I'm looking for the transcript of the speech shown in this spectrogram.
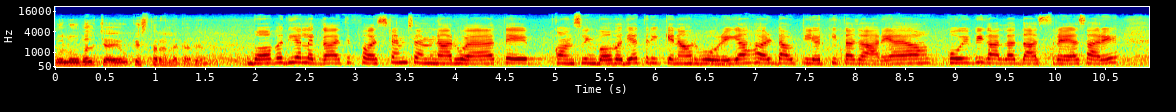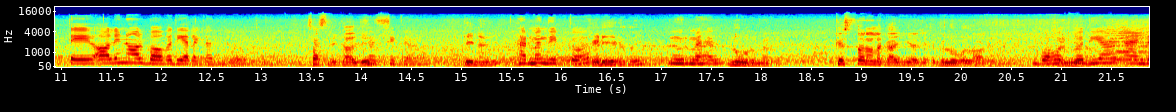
ਗਲੋਬਲ ਚ ਹੋ ਕਿਸ ਤਰ੍ਹਾਂ ਲੱਗਾ ਤੁਹਾਨੂੰ? ਬਹੁਤ ਵਧੀਆ ਲੱਗਾ। ਇੱਥੇ ਫਰਸਟ ਟਾਈਮ ਸੈਮੀਨਾਰ ਹੋਇਆ ਤੇ ਕਾਉਂਸਲਿੰਗ ਬਹੁਤ ਵਧੀਆ ਤਰੀਕੇ ਨਾਲ ਹੋ ਰਹੀ ਆ। ਹਰ ਡਾਊਟ ਕਲੀਅਰ ਕੀਤਾ ਜਾ ਰਿਹਾ ਆ। ਕੋਈ ਵੀ ਗੱਲ ਆ ਦੱਸ ਰਹੇ ਆ ਸਾਰੇ ਤੇ ਆਲ ਇਨ ਆਲ ਬਹੁਤ ਵਧੀਆ ਲੱਗਾ। ਸਤਿ ਸ੍ਰੀ ਅਕਾਲ ਜੀ। ਸ਼੍ਰੀ ਅਕਾਲ। ਕੀ ਨਾਮ ਜੀ? ਹਰਮਨਦੀਪ ਕੌਰ। ਕਿਹੜੀ ਜਗ੍ਹਾ ਤੋਂ ਜੀ? ਨੂਰਮਹਿਲ ਨੂਰ ਮਹਿਲ। ਕਿਸ ਤਰ੍ਹਾਂ ਲੱਗਾ ਜੀ ਅੱਜ ਗਲੋਬਲ ਵਾਲੇ ਬਹੁਤ ਵਧੀਆ ਐਂਡ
